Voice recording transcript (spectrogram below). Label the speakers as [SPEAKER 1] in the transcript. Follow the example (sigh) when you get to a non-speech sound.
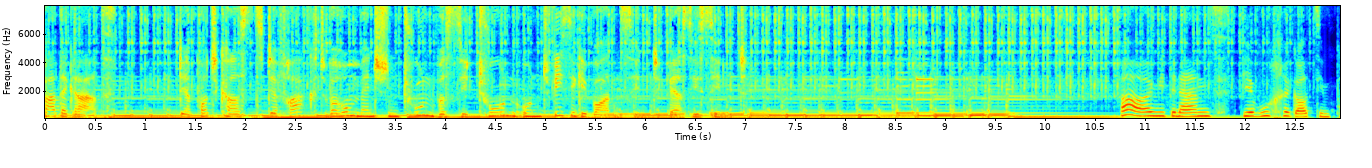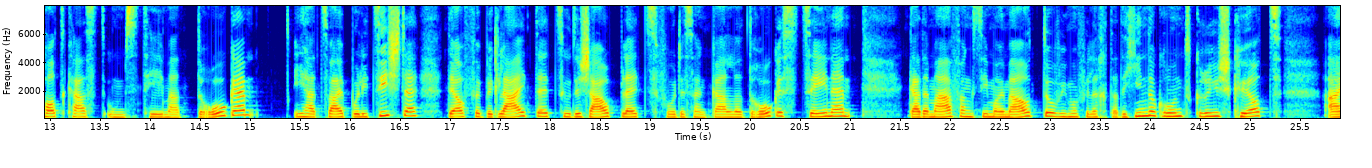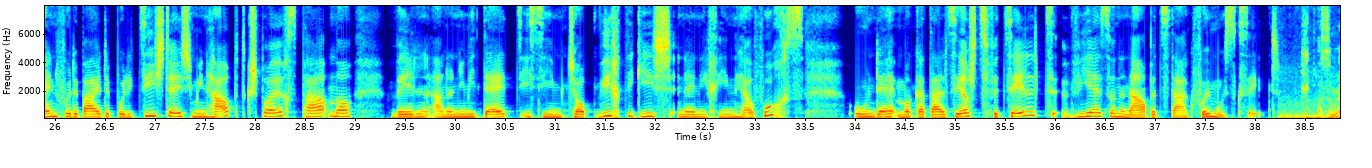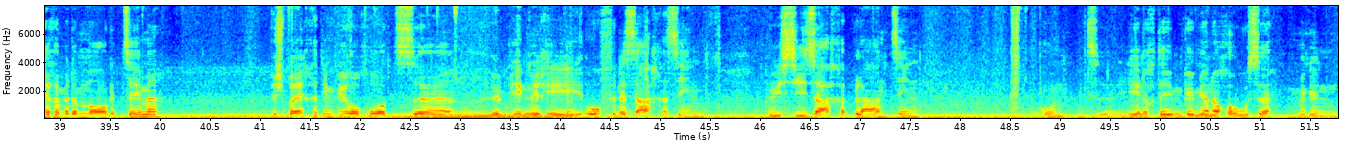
[SPEAKER 1] Vatergrad. Der Podcast, der fragt, warum Menschen tun, was sie tun und wie sie geworden sind, wer sie sind.
[SPEAKER 2] Hallo miteinander. Diese Woche geht es im Podcast ums Thema Drogen. Ich habe zwei Polizisten dürfen begleiten zu den Schauplätzen der St. Galler Drogenszene. Gerade am Anfang sind wir im Auto, wie man vielleicht an den Hintergrundgeräusch gehört. Ein von den beiden Polizisten ist mein Hauptgesprächspartner, weil Anonymität in seinem Job wichtig ist, nenne ich ihn Herr Fuchs. Und er hat mir gerade als erstes erzählt, wie so ein Arbeitstag von ihm aussieht.
[SPEAKER 3] Also wir kommen am Morgen zusammen, besprechen im Büro kurz, äh, ob irgendwelche offene Sachen sind, gewisse Sachen geplant sind. Und äh, je nachdem gehen wir nachher raus. Wir gehen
